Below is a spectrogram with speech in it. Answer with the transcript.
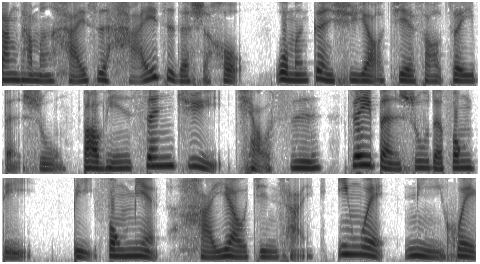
当他们还是孩子的时候，我们更需要介绍这一本书。宝瓶深具巧思，这一本书的封底比封面还要精彩，因为你会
